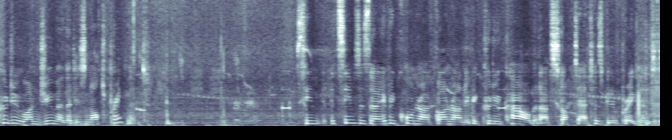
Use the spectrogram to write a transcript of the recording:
kudu on Djuma that is not pregnant. It seems as though every corner I've gone around, every kudu cow that I've stopped at has been pregnant.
